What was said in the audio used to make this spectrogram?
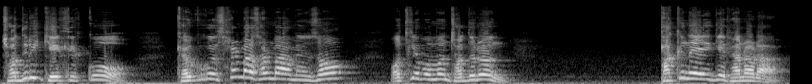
저들이 기획했고 결국은 설마 설마 하면서 어떻게 보면 저들은 박근혜에게 변하라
